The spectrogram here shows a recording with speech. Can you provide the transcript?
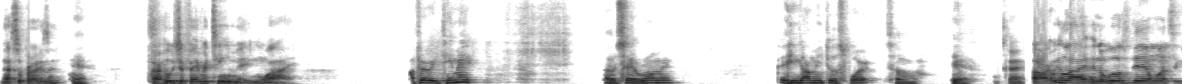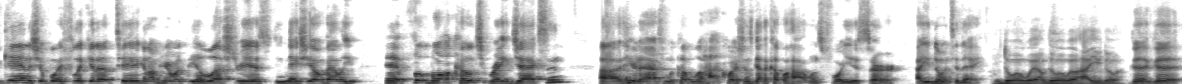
that's surprising. Yeah. All right, who's your favorite teammate and why? my favorite teammate. I would say Roman. He got me into a sport, so yeah. Okay. All right, we live in the Wolf's Den once again. It's your boy Flick It Up Tig, and I'm here with the illustrious Ygnacio Valley head football coach Ray Jackson. Uh, here to ask him a couple of hot questions. Got a couple hot ones for you, sir. How you doing today? I'm doing well. I'm doing well. How you doing? Good, good.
